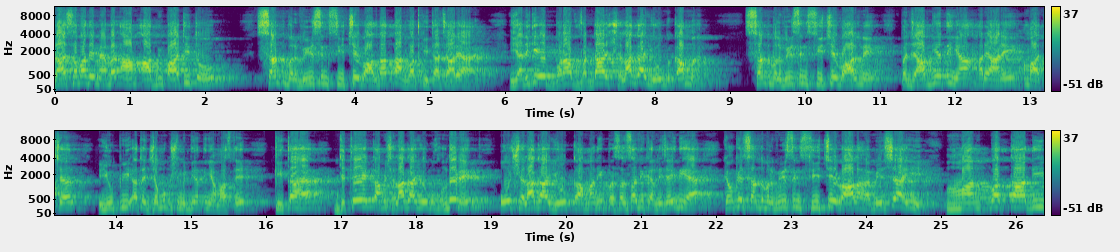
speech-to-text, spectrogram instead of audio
ਰਾਜ ਸਭਾ ਦੇ ਮੈਂਬਰ ਆਮ ਆਦਮੀ ਪਾਰਟੀ ਤੋਂ ਸੰਤ ਬਲਵੀਰ ਸਿੰਘ ਸੀਚੇਵਾਲ ਦਾ ਧੰਨਵਾਦ ਕੀਤਾ ਜਾ ਰਿਹਾ ਹੈ। ਯਾਨੀ ਕਿ ਇਹ ਬੜਾ ਵੱਡਾ, ਸ਼ਲਾਘਾਯੋਗ ਕੰਮ ਸੰਤ ਬਲਵੀਰ ਸਿੰਘ ਸੀਚੇਵਾਲ ਨੇ ਪੰਜਾਬ ਦੀਆਂ ਧੀਆਂ ਹਰਿਆਣੇ, ਹਿਮਾਚਲ ਯੂਪੀ ਅਤੇ ਜੰਮੂ ਕਸ਼ਮੀਰ ਦੀਆਂ ਧੀਆਂ ਵਾਸਤੇ ਕੀਤਾ ਹੈ, ਜਿੱਥੇ ਕੰਮ ਸ਼ਲਾਘਾਯੋਗ ਹੁੰਦੇ ਨੇ, ਉਹ ਸ਼ਲਾਘਾਯੋਗ ਕੰਮਾਂ ਦੀ ਪ੍ਰਸ਼ੰਸਾ ਵੀ ਕਰਨੀ ਚਾਹੀਦੀ ਹੈ, ਕਿਉਂਕਿ ਸੰਤ ਬਲਵੀਰ ਸਿੰਘ ਸੀਚੇਵਾਲ ਹਮੇਸ਼ਾ ਹੀ ਮਾਨਵਤਾ ਦੀ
